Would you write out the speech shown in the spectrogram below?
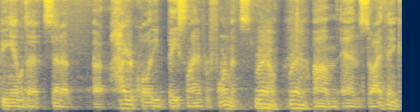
being able to set up a higher quality baseline of performance. you Right, know? right. Um, and so I think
